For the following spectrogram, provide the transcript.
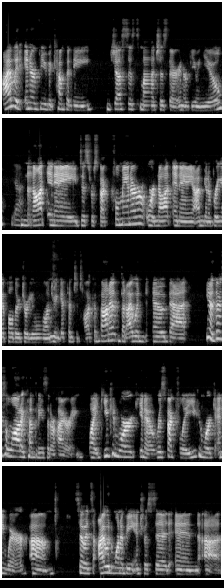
I would interview the company just as much as they're interviewing you, yeah, not in a disrespectful manner or not in a I'm going to bring up all their dirty laundry and get them to talk about it. But I would know that you know there's a lot of companies that are hiring. Like you can work, you know, respectfully, you can work anywhere. Um, so it's I would want to be interested in uh,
